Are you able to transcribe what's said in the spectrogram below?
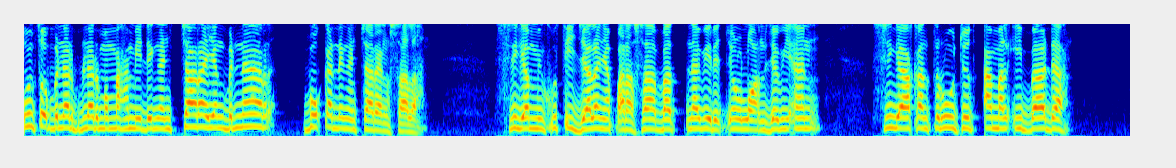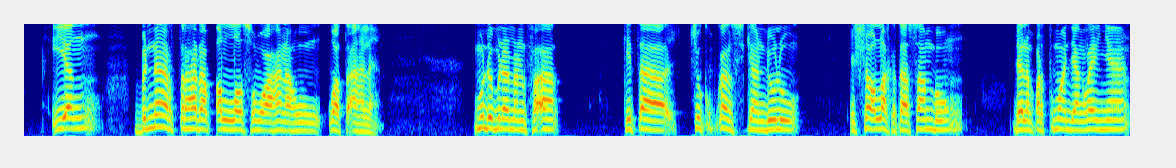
untuk benar-benar memahami dengan cara yang benar bukan dengan cara yang salah sehingga mengikuti jalannya para sahabat Nabi Rasulullah jami'an sehingga akan terwujud amal ibadah yang benar terhadap Allah Subhanahu wa taala. Mudah-mudahan manfaat kita cukupkan sekian dulu. Insya Allah kita sambung dalam pertemuan yang lainnya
